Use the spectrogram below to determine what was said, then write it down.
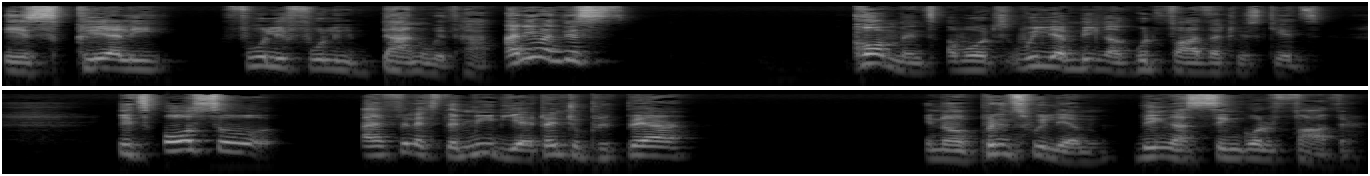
is clearly fully, fully done with her. And even this comment about William being a good father to his kids, it's also, I feel like the media trying to prepare, you know, Prince William being a single father.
